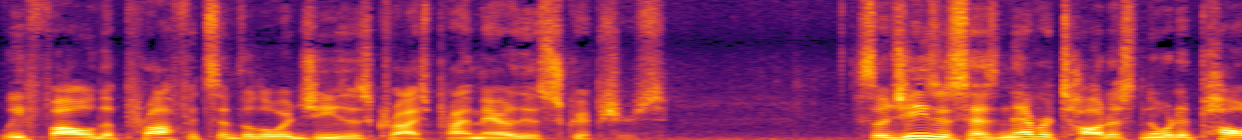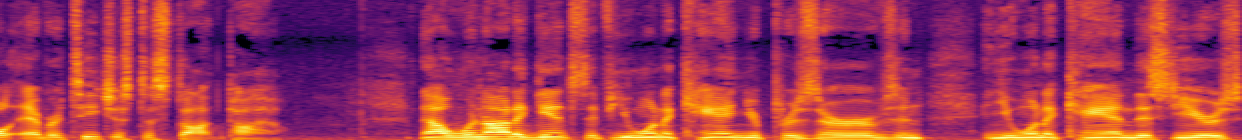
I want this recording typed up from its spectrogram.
We follow the prophets of the Lord Jesus Christ, primarily the scriptures. So Jesus has never taught us, nor did Paul ever teach us to stockpile. Now, we're not against if you want to can your preserves and, and you want to can this year's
